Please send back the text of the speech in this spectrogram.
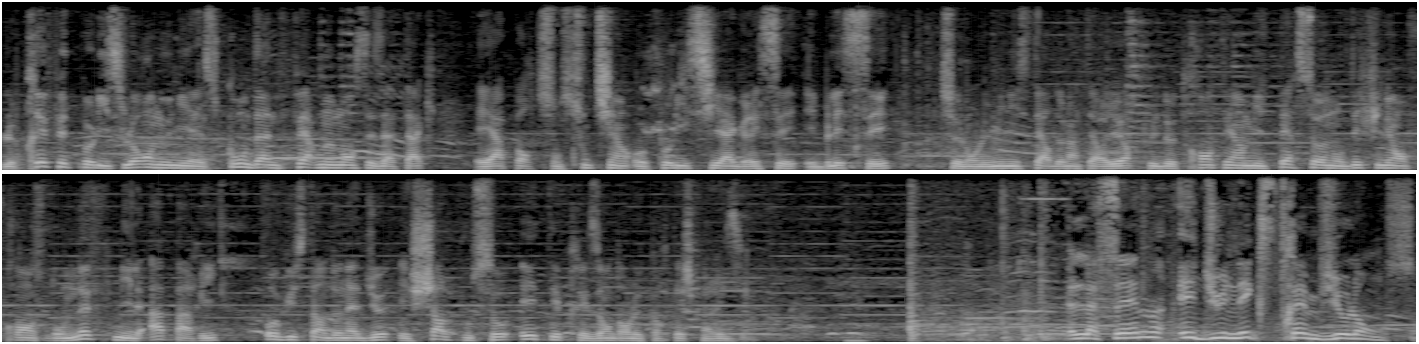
Le préfet de police, Laurent Nunez, condamne fermement ces attaques et apporte son soutien aux policiers agressés et blessés. Selon le ministère de l'Intérieur, plus de 31 000 personnes ont défilé en France, dont 9 000 à Paris Augustin Donadieu et Charles Pousseau étaient présents dans le cortège parisien. La scène est d'une extrême violence.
